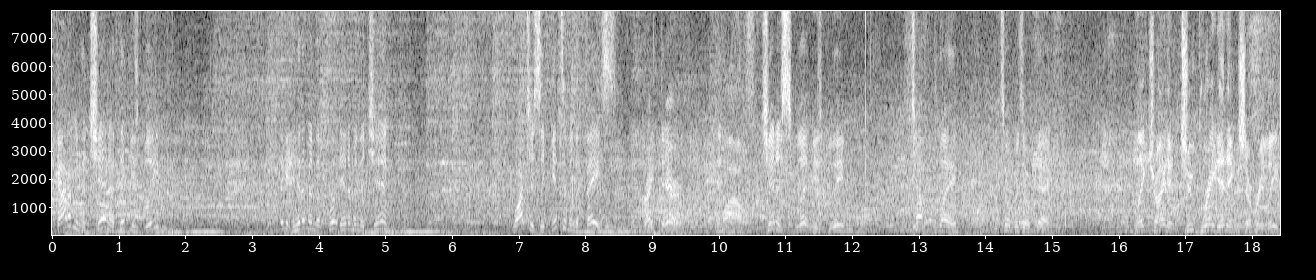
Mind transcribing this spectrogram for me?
It got him in the chin. I think he's bleeding. I think it hit him in the foot, hit him in the chin. Watch this, it gets him in the face, right there. And wow. chin is split and he's bleeding. Tough play. Let's hope he's okay. Blake Treinen, two great innings of relief.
